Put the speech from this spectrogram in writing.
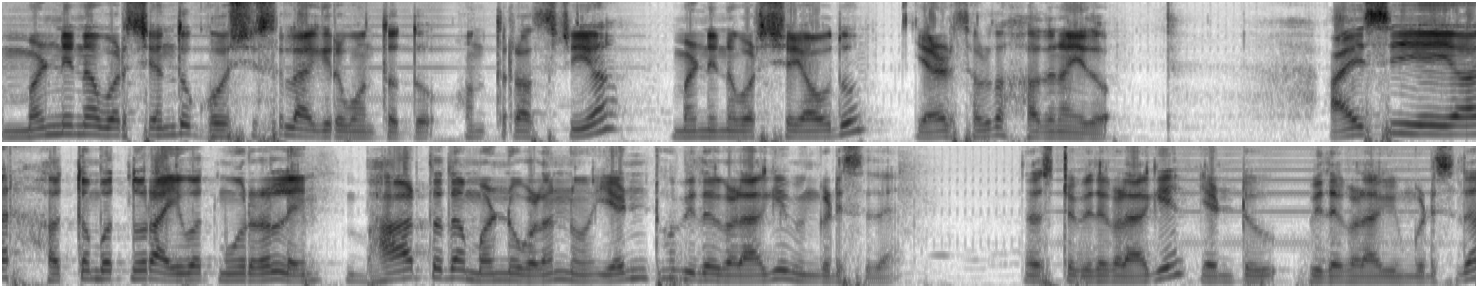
ಮಣ್ಣಿನ ವರ್ಷ ಎಂದು ಘೋಷಿಸಲಾಗಿರುವಂಥದ್ದು ಅಂತಾರಾಷ್ಟ್ರೀಯ ಮಣ್ಣಿನ ವರ್ಷ ಯಾವುದು? ಎರಡು ಸಾವಿರದ ಹದಿನೈದು. ಐ ಸಿ ಎ ಆರ್ ಹತ್ತೊಂಬತ್ತು ನೂರ ಭಾರತದ ಮಣ್ಣುಗಳನ್ನು ಎಂಟು ವಿಧಗಳಾಗಿ ವಿಂಗಡಿಸಿದೆ. ಅಷ್ಟು ವಿಧಗಳಾಗಿ ಎಂಟು ವಿಧಗಳಾಗಿ ವಿಂಗಡಿಸಿದೆ.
